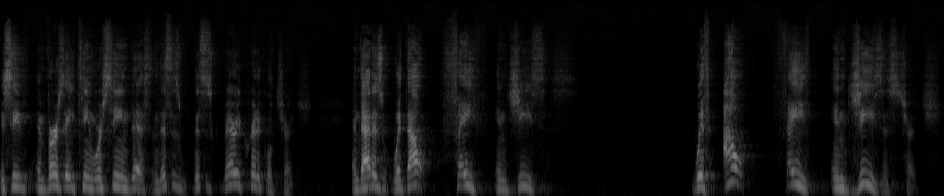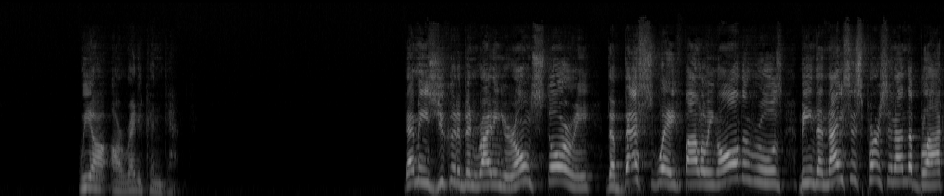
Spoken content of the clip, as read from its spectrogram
You see, in verse 18, we're seeing this, and this is, this is very critical, church. And that is without faith in Jesus. Without faith in Jesus, church, we are already condemned. That means you could have been writing your own story the best way, following all the rules, being the nicest person on the block,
